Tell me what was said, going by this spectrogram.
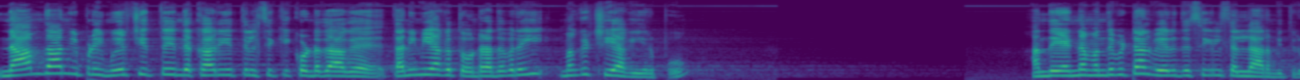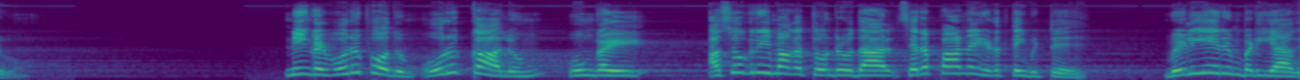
நாம் தான் இப்படி முயற்சித்து இந்த காரியத்தில் சிக்கிக்கொண்டதாக தனிமையாக தோன்றாதவரை மகிழ்ச்சியாக இருப்போம். அந்த எண்ணம் வந்துவிட்டால் வேறு திசையில் செல்ல ஆரம்பித்திருவோம் நீங்கள் ஒருபோதும் ஒரு காலும் உங்கள் அசௌகரியமாக தோன்றுவதால் சிறப்பான இடத்தை விட்டு வெளியேறும்படியாக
